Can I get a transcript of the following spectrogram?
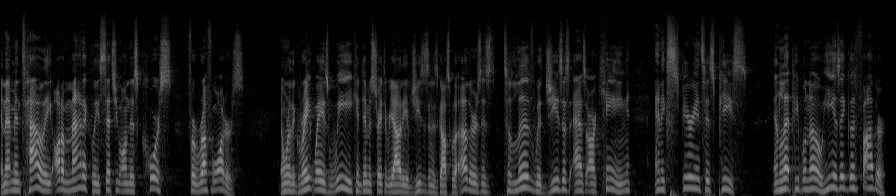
And that mentality automatically sets you on this course for rough waters. And one of the great ways we can demonstrate the reality of Jesus and his gospel to others is to live with Jesus as our King and experience his peace and let people know he is a good father.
